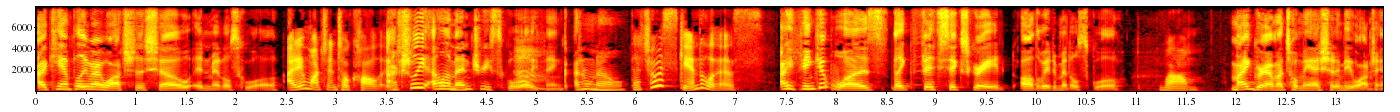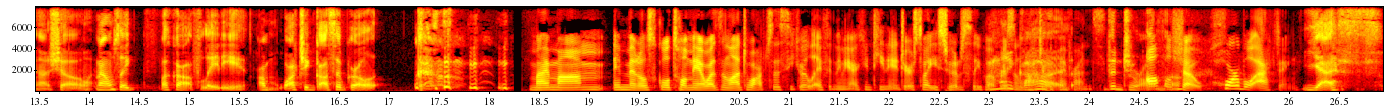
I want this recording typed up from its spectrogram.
I can't believe I watched this show in middle school. I didn't watch it until college. Actually, elementary school, I think. I don't know. that show is scandalous. I think it was like fifth, sixth grade, all the way to middle school. Wow. My grandma told me I shouldn't be watching that show. And I was like, fuck off, lady. I'm watching Gossip Girl. My mom in middle school told me I wasn't allowed to watch The Secret Life of the American Teenager, so I used to go to sleepovers Oh and watch it with my friends. The drama. Awful show. Horrible acting. Yes.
